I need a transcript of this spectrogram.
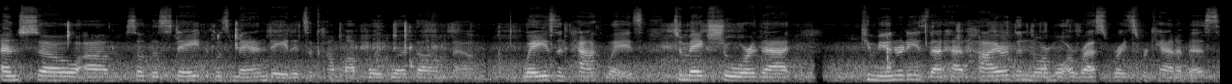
and so um, so the state was mandated to come up with, with um, um, ways and pathways to make sure that communities that had higher than normal arrest rates for cannabis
